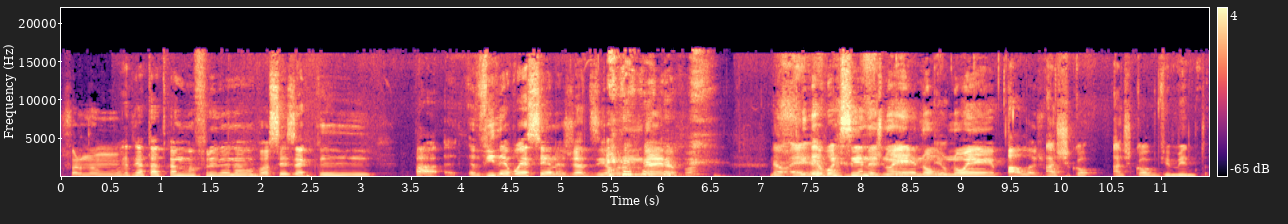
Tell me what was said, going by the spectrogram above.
Fórmula O 1 Edgar está tocando uma ferida, não. Vocês é que. Pá, a vida é boa cenas, já dizia o Bruno Nogueira, pá. Não, A é, vida é boa cenas, não é, não, eu- não é palas. pá. acho, que, acho que obviamente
